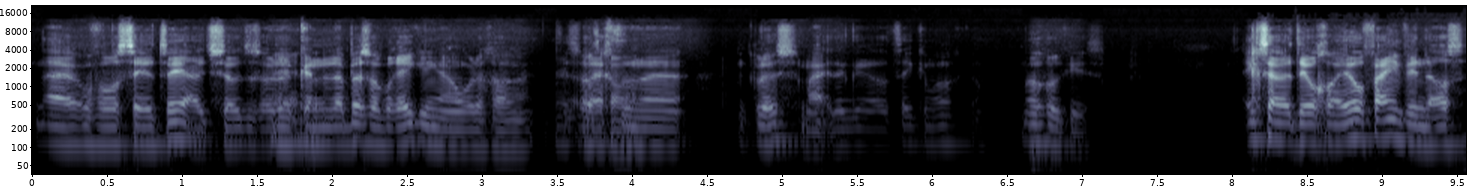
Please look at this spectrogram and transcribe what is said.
naar hoeveel CO2-uitstoot en zo, Ja. dan kunnen daar best wel berekeningen aan worden gehangen. Het is wel echt een, eh, een klus, maar ik denk dat het zeker mogelijk, mogelijk is. Ik zou het heel, gewoon heel fijn vinden als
